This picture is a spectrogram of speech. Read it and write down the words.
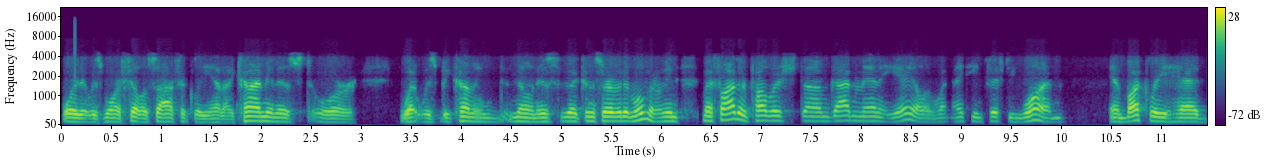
or that was more philosophically anti-communist or what was becoming known as the conservative movement. I mean, my father published um, God and Man at Yale in what 1951, and Buckley had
